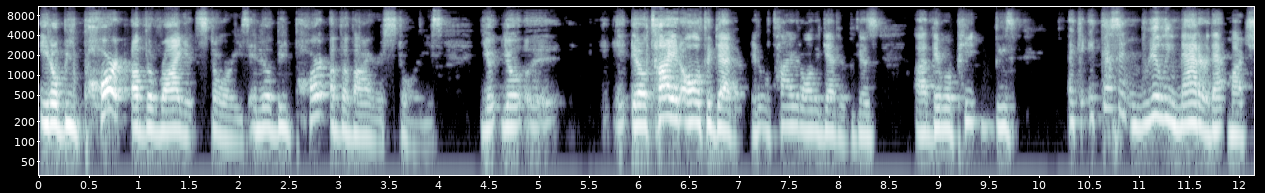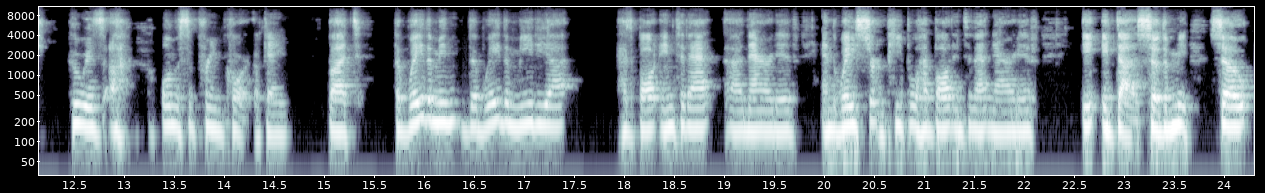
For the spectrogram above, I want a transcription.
it'll be part of the riot stories and it'll be part of the virus stories. You, will it'll tie it all together. It will tie it all together because uh, there will be these. Like, it doesn't really matter that much who is uh, on the Supreme Court, okay? But the way the the way the media has bought into that uh, narrative and the way certain people have bought into that narrative, it, it does. So the so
